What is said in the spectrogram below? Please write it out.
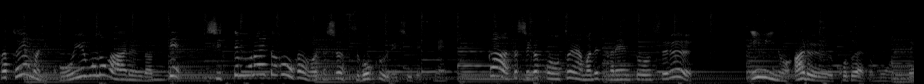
あ富山にこういうものがあるんだって知ってもらえた方が私はすごく嬉しいですね。が私がこの富山でタレントをする意味のあることやと思うので、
